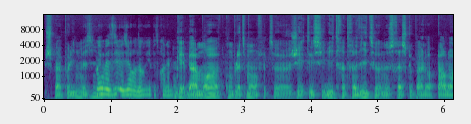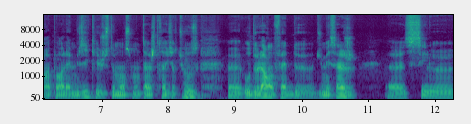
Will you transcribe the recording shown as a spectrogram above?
je sais pas, Pauline, vas-y. Ouais, vas-y, vas-y, Renaud, il a pas de problème. Ok, bah moi, complètement, en fait, euh, j'ai été séduit très très vite, euh, ne serait-ce que par le, par le, rapport à la musique et justement ce montage très virtuose. Mmh. Euh, au-delà, en fait, de, du message, c'est le.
